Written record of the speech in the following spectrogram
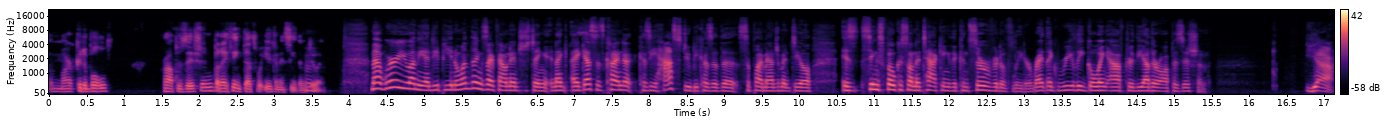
a marketable proposition, but I think that's what you're going to see them mm. doing. Matt, where are you on the NDP? You know, one of the things I found interesting, and I, I guess it's kind of because he has to because of the supply management deal, is Singh's focus on attacking the conservative leader, right? Like really going after the other opposition. Yeah,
